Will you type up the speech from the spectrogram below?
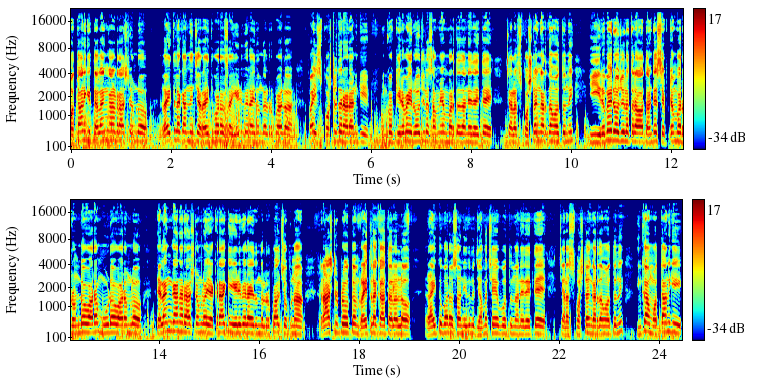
మొత్తానికి తెలంగాణ రాష్ట్రంలో రైతులకు అందించే రైతు భరోసా ఏడు వేల ఐదు వందల రూపాయలపై స్పష్టత రావడానికి ఇంకొక ఇరవై రోజుల సమయం పడుతుంది అనేది అయితే చాలా స్పష్టంగా అర్థమవుతుంది. ఈ ఇరవై రోజుల తర్వాత అంటే సెప్టెంబర్ రెండో వారం మూడో వారంలో తెలంగాణ రాష్ట్రంలో ఎకరాకి ఏడు వేల ఐదు వందల రూపాయల చొప్పున రాష్ట్ర ప్రభుత్వం రైతుల ఖాతాలలో రైతు భరోసా నిధులు జమ చేయబోతుంది అనేది అయితే చాలా స్పష్టంగా అర్థమవుతుంది. ఇంకా మొత్తానికి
